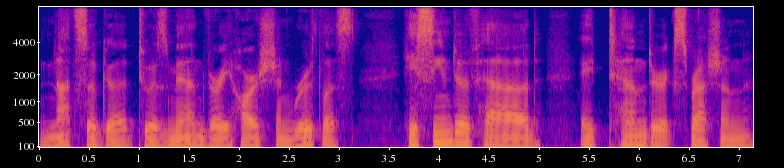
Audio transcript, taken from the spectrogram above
not so good, to his men, very harsh and ruthless, he seemed to have had a tender expression,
